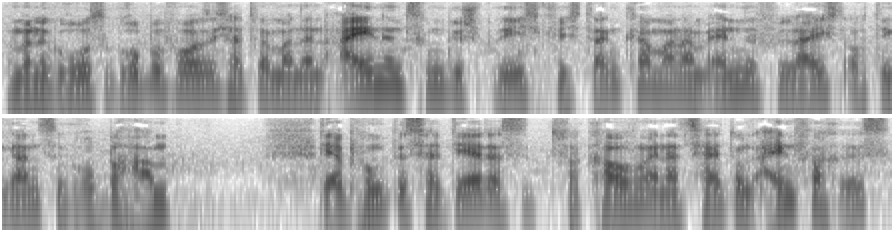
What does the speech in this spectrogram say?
wenn man eine große Gruppe vor sich hat, wenn man dann einen zum Gespräch kriegt, dann kann man am Ende vielleicht auch die ganze Gruppe haben. Der Punkt ist halt der, dass das Verkaufen einer Zeitung einfach ist,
